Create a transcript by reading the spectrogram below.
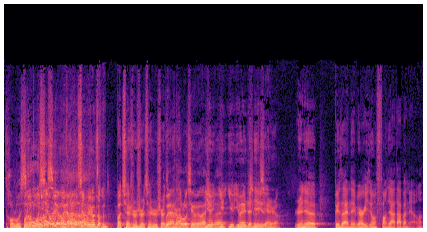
透露姓名不能透露姓名怎么？不，确实是确实是，不愿就是透露姓名的因为因因因为人家先生。人家贝塞那边已经放假大半年了。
